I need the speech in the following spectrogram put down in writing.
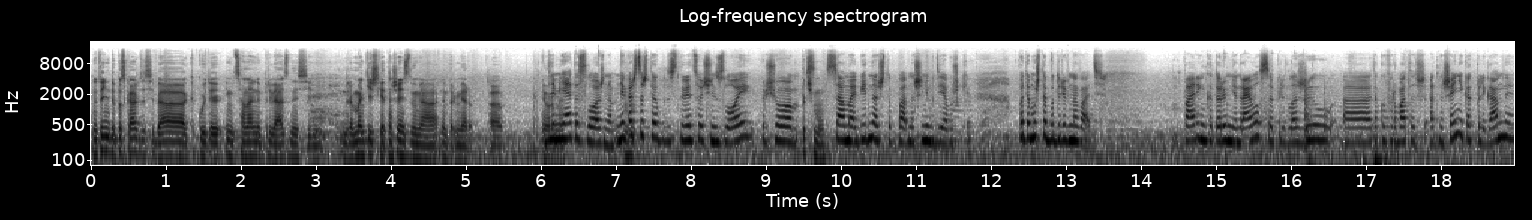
Но ты не допускаешь для себя какую-то эмоциональную привязанность или романтические отношения с двумя, например, э, партнерами. Для меня это сложно. Мне Мгм. кажется, что я буду становиться очень злой, причем Почему? самое обидное, что по отношению к девушке, потому что я буду ревновать. Парень, который мне нравился, предложил э, такой формат ош- отношений, как полигамные.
